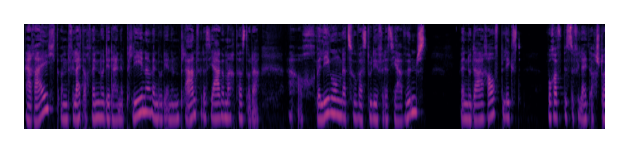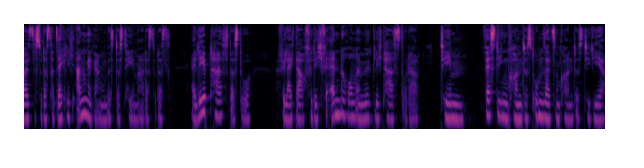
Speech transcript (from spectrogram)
erreicht und vielleicht auch wenn du dir deine Pläne, wenn du dir einen Plan für das Jahr gemacht hast oder äh, auch Überlegungen dazu, was du dir für das Jahr wünschst, wenn du darauf blickst, worauf bist du vielleicht auch stolz, dass du das tatsächlich angegangen bist, das Thema, dass du das erlebt hast, dass du vielleicht auch für dich Veränderungen ermöglicht hast oder Themen festigen konntest, umsetzen konntest, die dir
